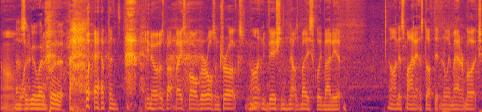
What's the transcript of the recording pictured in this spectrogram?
Um, That's a good way to put it. what happens? You know, it was about baseball, girls, and trucks, and hunting and fishing. That was basically about it. Uh, and this finance stuff didn't really matter much.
